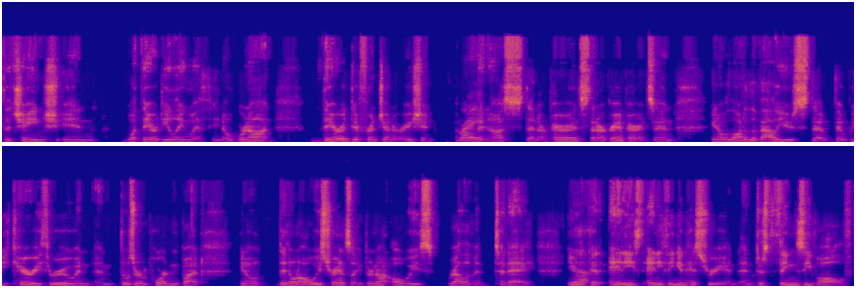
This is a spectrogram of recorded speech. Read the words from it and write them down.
the change in what they are dealing with. You know we're not they're a different generation right. than us than our parents than our grandparents and you know a lot of the values that that we carry through and and those are important but you know they don't always translate they're not always relevant today you yeah. look at any anything in history and and just things evolve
